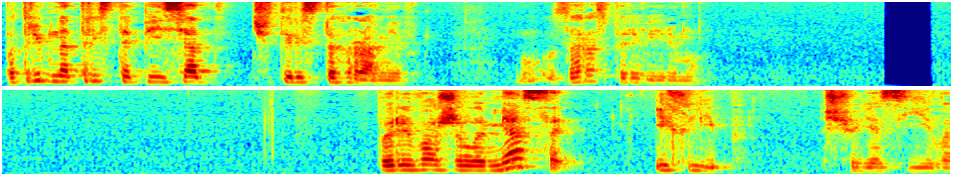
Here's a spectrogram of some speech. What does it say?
потрібно 350-400 грамів. Ну, зараз перевіримо. Переважила м'ясо і хліб, що я з'їла.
